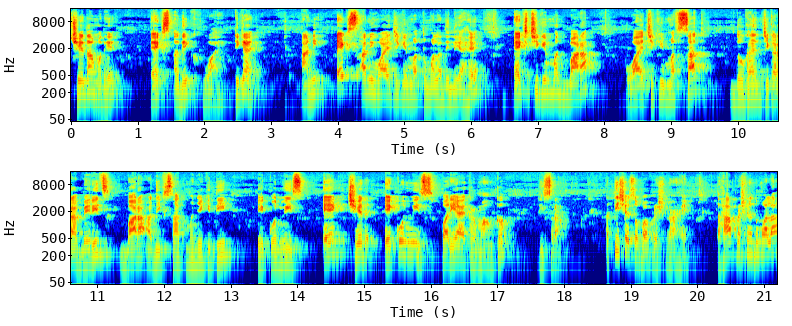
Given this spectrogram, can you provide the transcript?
छेदामध्ये एक्स अधिक वाय ठीक आहे? आणि एक्स आणि वायची किंमत तुम्हाला दिली आहे. एक्सची किंमत बारा वायची किंमत सात दोघांची करा बेरीज. बारा अधिक सात म्हणजे किती? एकोणवीस. एक छेद एकोणवीस पर्याय क्रमांक तिसरा. अतिशय सोपा प्रश्न आहे. तर हा प्रश्न तुम्हाला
